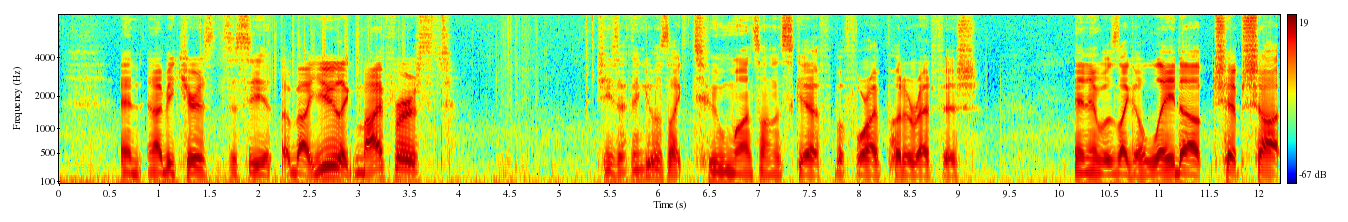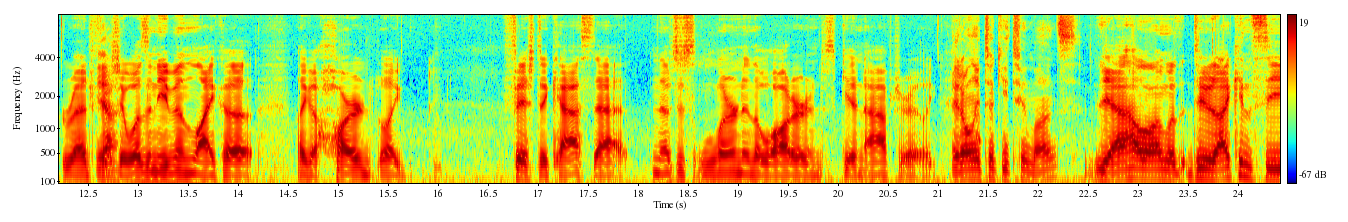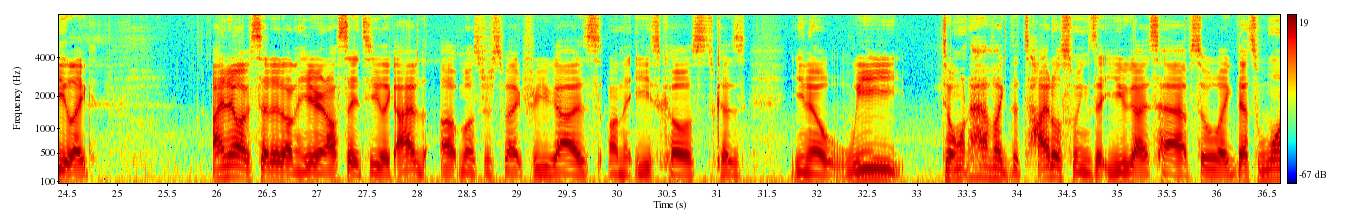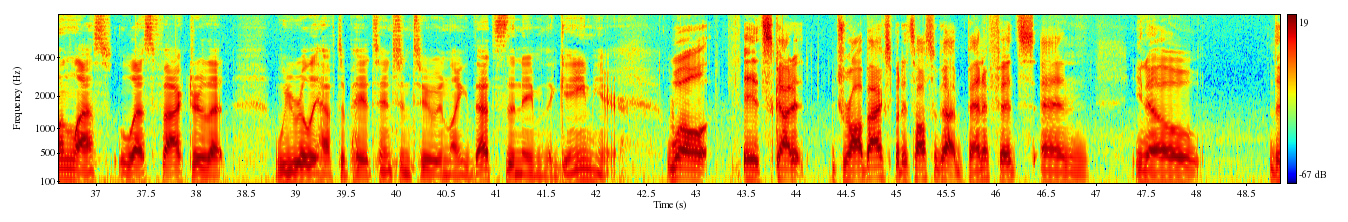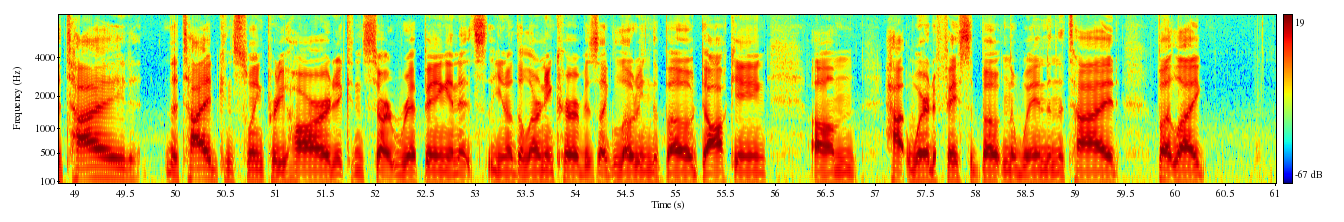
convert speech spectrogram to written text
and and i'd be curious to see about you like my first geez i think it was like two months on the skiff before i put a redfish. And it was like a laid up chip shot redfish. Yeah. it wasn't even like a like a hard like fish to cast at. And I was just learning the water and just getting after it like It only took you two months. yeah how long was it? Dude i can see like i know i've said it on here and i'll say it to you like i have the utmost respect for you guys on the east coast because you know we don't have like the tidal swings that you guys have so like that's one less less factor that we really have to pay attention to and like that's the name of the game here Well, it's got drawbacks, but it's also got benefits. And you know, the tide the tide can swing pretty hard. It can start ripping, and it's you know the learning curve is like loading the boat, docking, um, how, where to face the boat in the wind and the tide. But like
